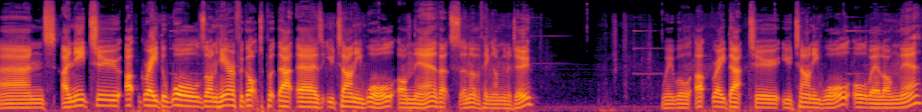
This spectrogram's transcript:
And I need to upgrade the walls on here. I forgot to put that as Yutani wall on there. That's another thing I'm going to do. We will upgrade that to Yutani wall all the way along there.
